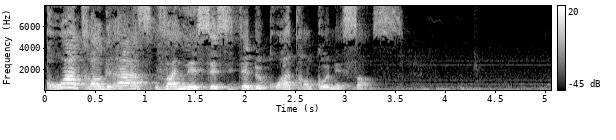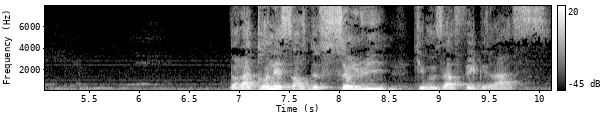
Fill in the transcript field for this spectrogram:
Croître en grâce va nécessiter de croître en connaissance. Dans la connaissance de celui qui nous a fait grâce.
